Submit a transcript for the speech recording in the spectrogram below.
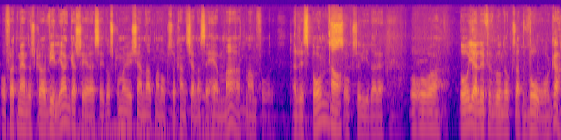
Och för att människor ska vilja engagera sig, då ska man ju känna att man också kan känna sig hemma, att man får en respons Ja. och så vidare. Och, och då gäller det för förbundet också att våga.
